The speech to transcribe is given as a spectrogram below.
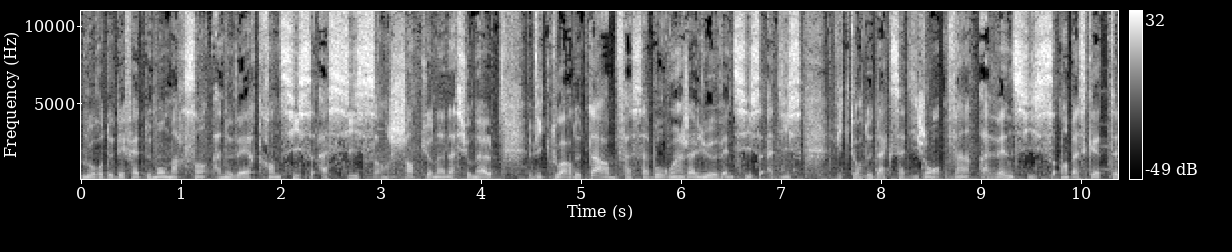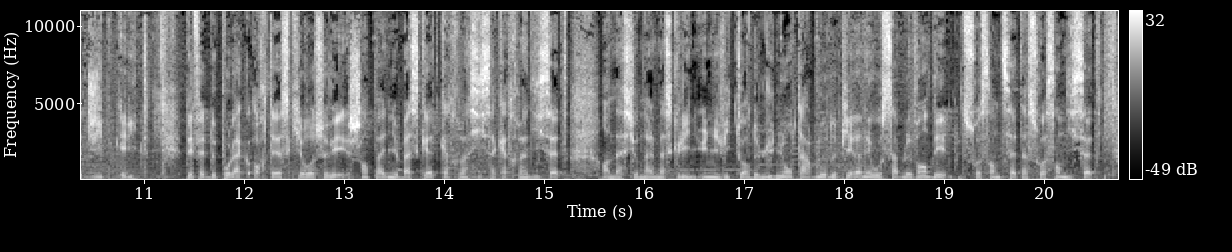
Lourde défaite de Mont-de-Marsan à Nevers 36 à 6 en championnat national. Victoire de Tarbes face à Bourgoin-Jallieu 26 à 10. Victoire de Dax à Dijon 20 à 26. En basket Jeep Elite, défaite de Polac Ortez qui recevait Champagne Basket 86 à 97. En national masculine, une victoire de l'Union Tarbleau de Pyrénées au Sable Vendée 67 à 77.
